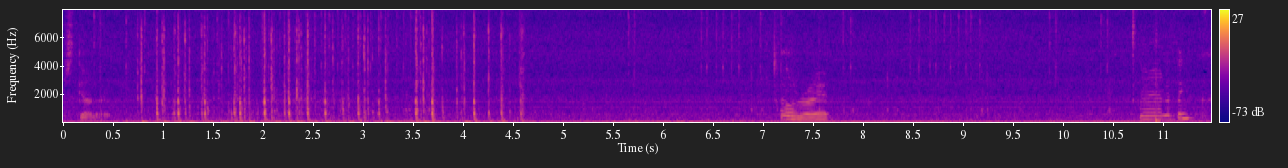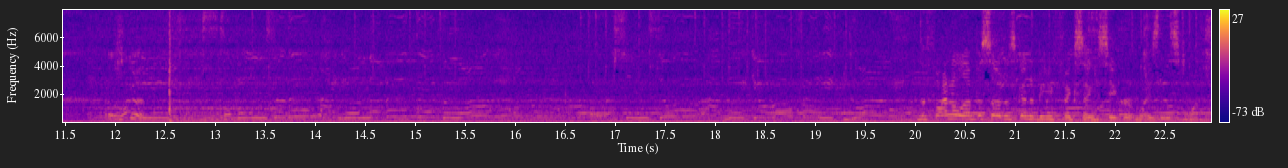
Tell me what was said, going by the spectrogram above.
Just gotta. Alright. Episode is gonna be fixing secret ways and stuff.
